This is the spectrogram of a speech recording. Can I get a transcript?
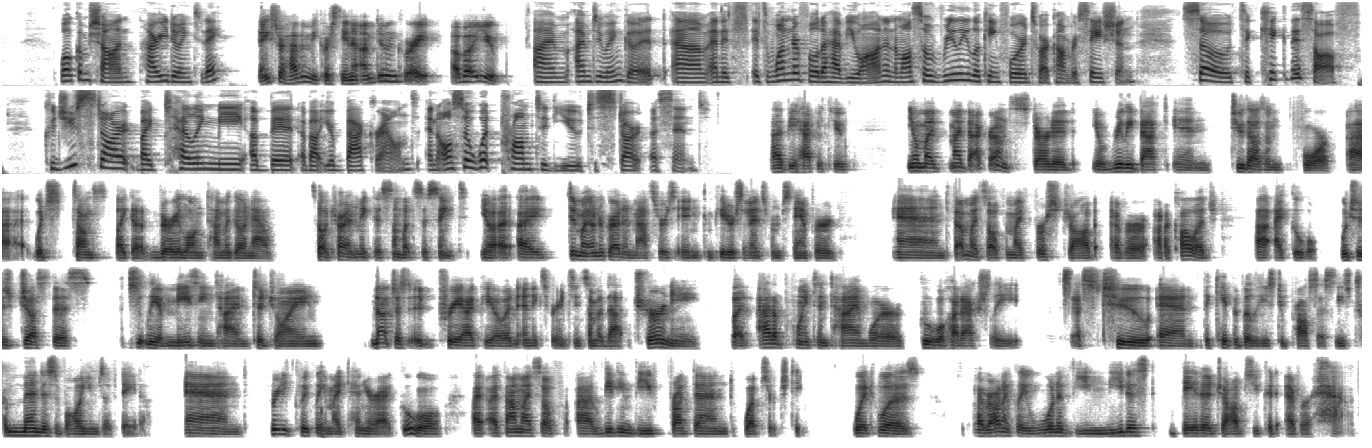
Welcome, Sean. How are you doing today? Thanks for having me, Christina. I'm doing great. How about you? I'm I'm doing good, um, and it's it's wonderful to have you on. And I'm also really looking forward to our conversation. So to kick this off, could you start by telling me a bit about your background and also what prompted you to start Ascend? I'd be happy to. You know, my my background started you know really back in 2004, uh, which sounds like a very long time ago now. So I'll try and make this somewhat succinct. You know, I, I did my undergrad and master's in computer science from Stanford, and found myself in my first job ever out of college uh, at Google, which is just this absolutely amazing time to join, not just pre IPO and, and experiencing some of that journey, but at a point in time where Google had actually access to and the capabilities to process these tremendous volumes of data. And pretty quickly in my tenure at Google, I, I found myself uh, leading the front end web search team, which was ironically one of the neatest data jobs you could ever have,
